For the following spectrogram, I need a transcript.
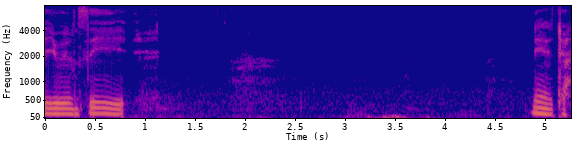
ก็สิอยู่จังซี่เนี่ยจ้ะ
